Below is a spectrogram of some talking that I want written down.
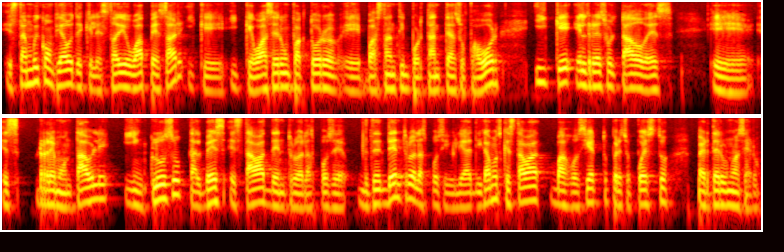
están muy confiados de que el estadio va a pesar y que, y que va a ser un factor eh, bastante importante a su favor y que el resultado es, eh, es remontable incluso tal vez estaba dentro de, las dentro de las posibilidades. Digamos que estaba bajo cierto presupuesto perder 1 a 0.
